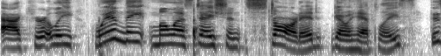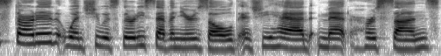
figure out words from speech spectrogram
accurately when the molestation started. Go ahead, please. This started when she was 37 years old and she had met her son's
